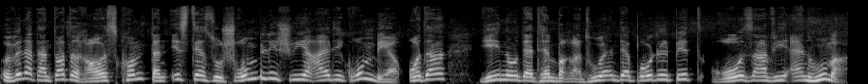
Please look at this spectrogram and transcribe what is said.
Und wenn er dann dort rauskommt, dann ist der so schrumpelig wie ein alti Grumbeer. Oder, je nach der Temperatur in der Bruddelbit, rosa wie ein Hummer.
